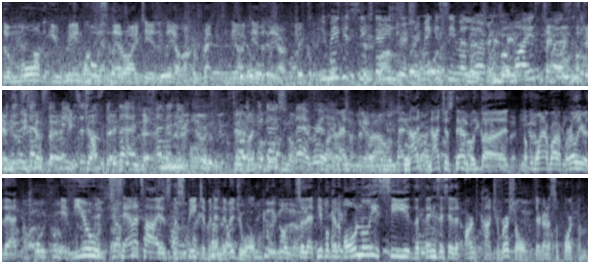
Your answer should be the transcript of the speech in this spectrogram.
the more that you reinforce in their idea that they are correct in the idea that they are good. You make it seem dangerous, you make it seem alluring. Well, why is this person's opinion censored? Maybe there's something there. And then you, it goes from there, really. and, and not not just that, but the the point I brought up earlier that if you sanitize the speech of an individual so that people can only see the things they say that aren't controversial, they're going to support them,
